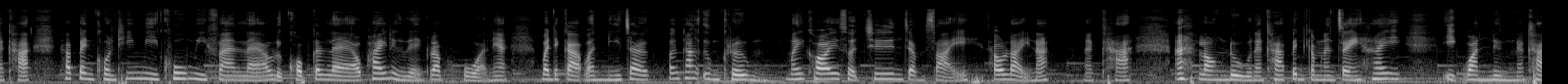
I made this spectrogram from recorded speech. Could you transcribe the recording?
นะคะ ถ้าเป็นคนที่มีคู่มีแฟนแล้วหรือคบกันแล้วไพ่หนึ่งเหรียญกลับหัวเนี่ยบรรยากาศวันนี้จะค่อนข้างอึมครึม ไม่ค่อยสดชื่นแจ่มใสเท่าไหร่นะ นะคะอะลองดูนะคะเป็นกำลังใจให้อีกวันหนึ่งนะคะ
